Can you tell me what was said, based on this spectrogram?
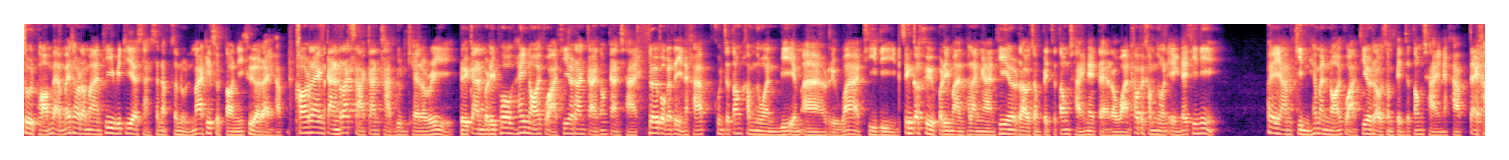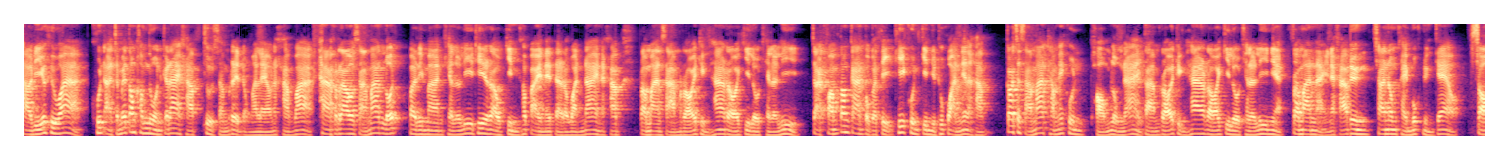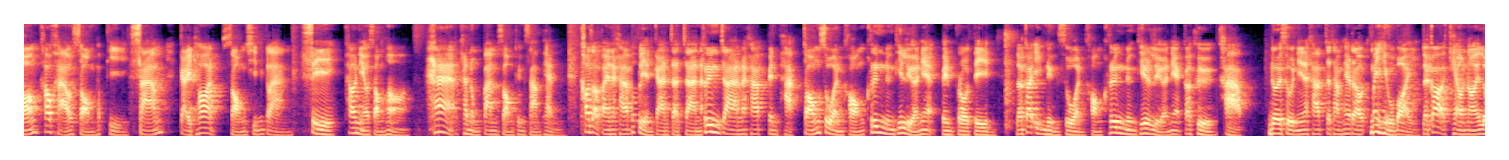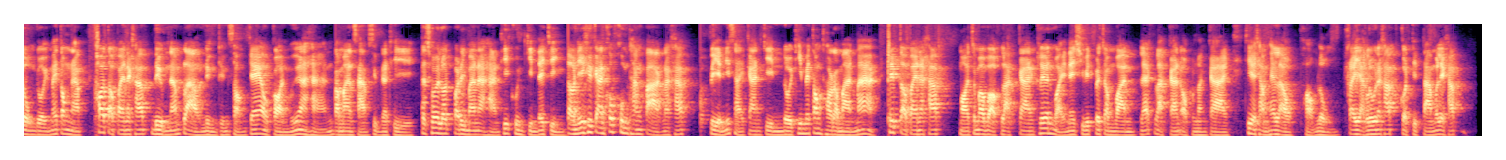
สูตรผอมแบบไม่ทรมานที่วิทยาศาสตร์สนับสนุนมากที่สุดตอนนี้คืออะไรครับ ข้อแรกการรักษาการขาดดุลแคลอรี่ หรือการบริโภคให้น้อยกว่าที่ร่างกายต้องการใช้ โดยปกตินะครับ คุณจะต้องคำนวณ BMR หรือว่า TD ซึ่งก็คือปริมาณพลังงานที่เราจำเป็นจะต้องใช้ในแต่ละวันเข้าไปคำนวณเองได้ที่นี่ พยายามกินให้มันน้อยกว่าที่เราจำเป็นจะต้องใช้นะครับ แต่ข่าวดีก็คือว่าคุณอาจจะไม่ต้องคำนวณก็ได้ครับ สูตรสำเร็จออกมาแล้วนะครับ ว่าหากเราสามารถลดปริมาณแคลอรี่ที่เรากินเข้าไปในแต่ละวันได้นะครับ ประมาณ 300-500 กิโลแคลอรี่ จากความต้องการปกติที่คุณกินอยู่ทุกวันเนี่ยแหละครับ ก็จะสามารถทำให้คุณผอมลงได้ 300ถึง500 กิโลแคลอรี่เนี่ยประมาณไหนนะครับ 1. ชานมไข่มุก 1 แก้ว 2. ข้าวขาว2ทัพพี 3. ไก่ทอด 2 ชิ้นกลาง 4. ข้าวเหนียว 2ห่อ 5. ขนมปัง 2-3 แผ่น ข้อต่อไปนะครับเปลี่ยนการจัดจานครึ่งจานนะครับเป็นผัก 2 ส่วนของครึ่งหนึ่งที่เหลือเนี่ยเป็นโปรตีน แล้วก็อีก 1 ส่วนของครึ่งหนึ่งที่เหลือเนี่ยก็คือขาบ โดยสูตรนี้นะครับจะทำให้เราไม่หิวบ่อย แล้วก็แคลน้อยลงโดยไม่ต้องนับ ข้อต่อไปนะครับดื่มน้ำเปล่า 1-2 แก้วก่อนมื้ออาหารประมาณ 30 นาที จะช่วยลดปริมาณอาหารที่คุณกินได้จริง เหล่านี้คือการควบคุมทางปากนะครับเปลี่ยนนิสัยการกินโดยที่ไม่ต้องทรมานมาก คลิปต่อไปนะครับหมอจะมาบอกหลักการเคลื่อนไหวในชีวิตประจำวัน และหลักการออกกำลังกาย ที่จะทำให้เราผอมลง ใครอยากรู้นะครับ กดติดตามไว้เลยครับ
